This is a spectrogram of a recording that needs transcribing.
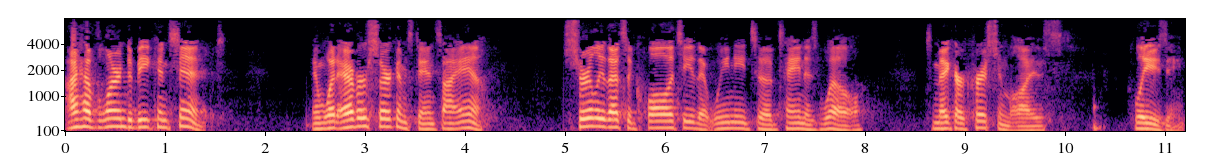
I have learned to be content in whatever circumstance I am. Surely that's a quality that we need to obtain as well to make our Christian lives pleasing.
